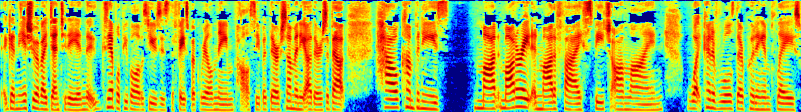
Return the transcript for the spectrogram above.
again, the issue of identity. And the example people always use is the Facebook real name policy, but there are so many others about how companies mod- moderate and modify speech online, what kind of rules they're putting in place,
